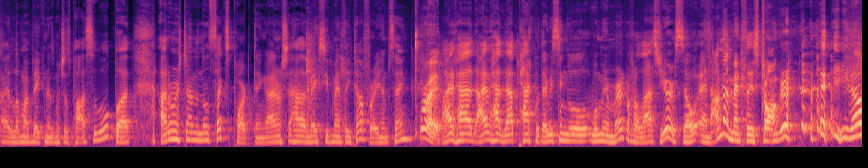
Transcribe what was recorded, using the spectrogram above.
I love my bacon as much as possible, but I don't understand the no sex part thing. I don't understand how that makes you mentally tougher. You know what I'm saying? Right. I've had I've had that pack with every single woman in America for the last year or so, and I'm not mentally stronger. you know,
